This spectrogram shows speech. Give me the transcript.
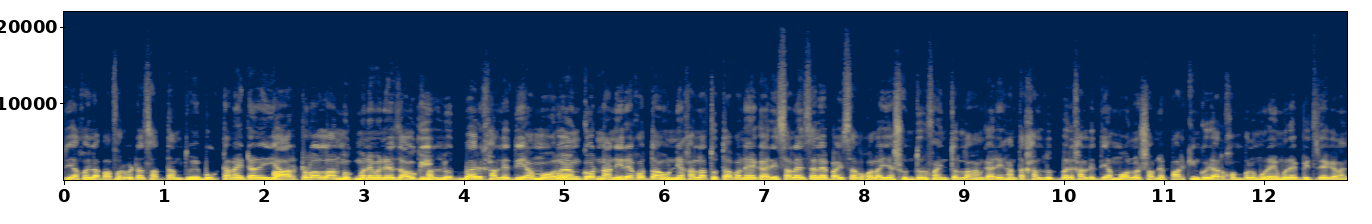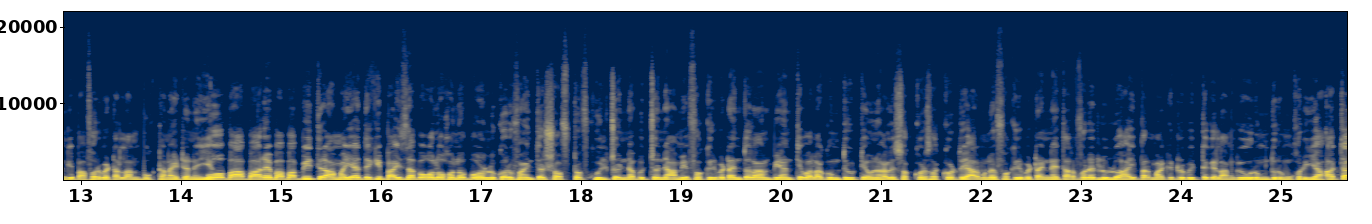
দিয়া কইলা বাফর বেটা সাদ্দাম তুমি বুক টানাই টানাই আর টলাল্লার মুখ মানে মানে যাওগি খাল্লুদ বাইর খালে দিয়া মল। ভয়ঙ্কর নানির কথা শুনিয়া খালা তুতা বানে গাড়ি চালাই চালাই বাইসা বকলা ইয়া সুন্দর ফাইনতল্লা খান গাড়ি খান্তা খাল্লুদ বাইর খালে দিয়া মলের সামনে পার্কিং করে আর সম্বল মুড়াই মুড়াই ভিতরে গেলাঙ্গি বাফর বেটালান বুক টানাই টানাই ও বাবারে বাবা ভিতরে আমাইয়া দেখি বাইসা বকল ওখানে বড় লোকের ফাইনতে সফট অফ খুলছই না বুঝছ আমি ফকির বেটাইন তো বিয়ান্তি বলা ঘুমতে উঠে, উনি খালি চক্কর চক্কর দিয়ে আর মনে ফকির বেটাইন নাই। তারপরে লুলু হাইপার মার্কেটের ভিতরে গেলাম কি উরুম দুরুম করিয়া আচ্ছা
